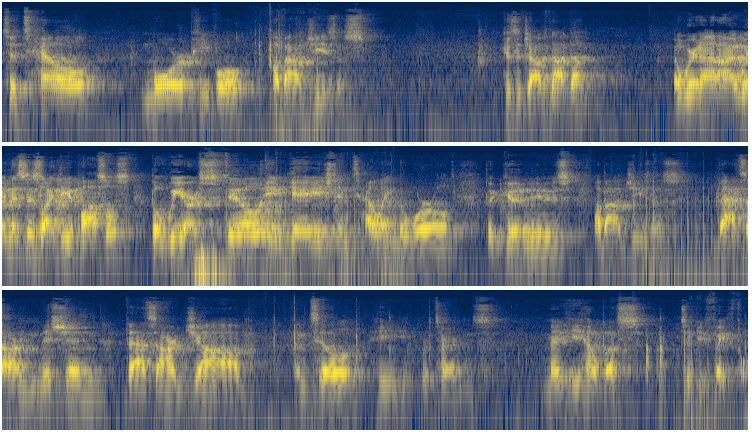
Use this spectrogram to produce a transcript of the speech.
to tell more people about Jesus. Because the job's not done. And we're not eyewitnesses like the apostles, but we are still engaged in telling the world the good news about Jesus. That's our mission, that's our job until he returns. May he help us to be faithful.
